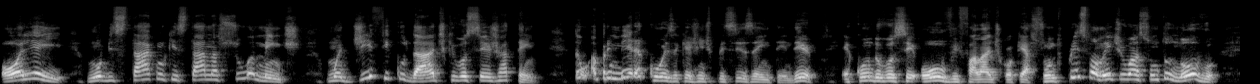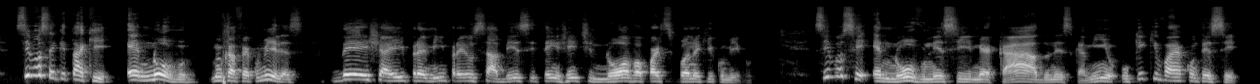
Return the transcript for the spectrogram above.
Olha aí, um obstáculo que está na sua mente, uma dificuldade que você já tem. Então, a primeira coisa que a gente precisa entender é quando você ouve falar de qualquer assunto, principalmente de um assunto novo. Se você que está aqui é novo no Café com Milhas, deixa aí para mim para eu saber se tem gente nova participando aqui comigo. Se você é novo nesse mercado, nesse caminho, o que, que vai acontecer?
